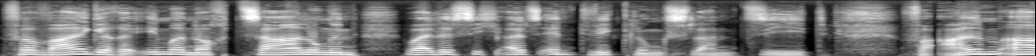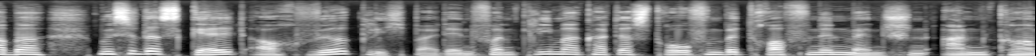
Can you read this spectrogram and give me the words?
verweigere immer noch Zahlungen, weil es sich als Entwicklungsland sieht. Vor allem aber müsse das Geld auch wirklich bei den von Klimakatastrophen betroffenen Menschen ankommen.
